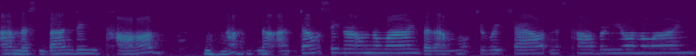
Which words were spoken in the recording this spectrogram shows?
uh, Miss Bundy Cobb. Mhm. I'm not, I don't see her on the line, but I want to reach out. Miss Cobb, are you on the line?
